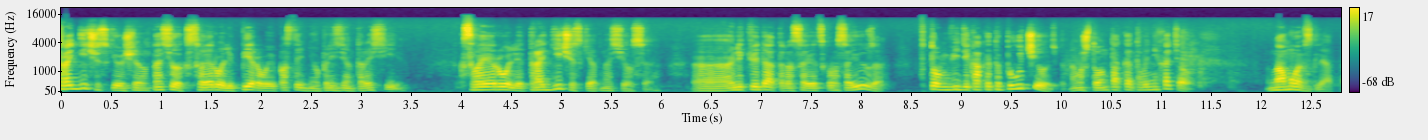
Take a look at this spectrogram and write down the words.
трагически очень относился к своей роли первого и последнего президента России, к своей роли трагически относился ликвидатора Советского Союза в том виде, как это получилось, потому что он так этого не хотел, на мой взгляд.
